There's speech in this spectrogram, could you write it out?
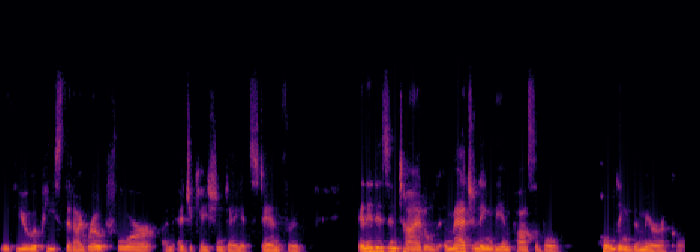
with you a piece that I wrote for an education day at Stanford. And it is entitled Imagining the Impossible, Holding the Miracle.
